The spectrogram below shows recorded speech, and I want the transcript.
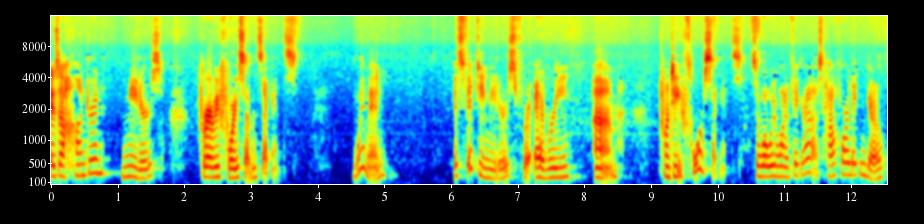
is 100 meters for every 47 seconds. Women is 50 meters for every um, 24 seconds. So what we want to figure out is how far they can go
